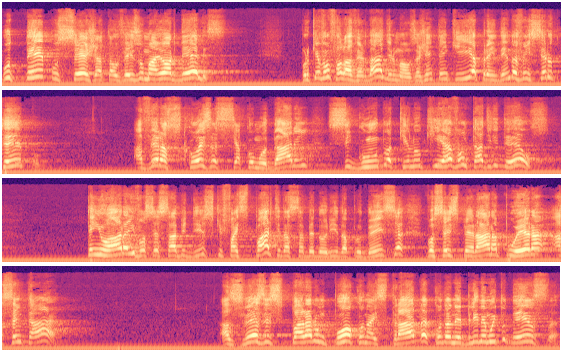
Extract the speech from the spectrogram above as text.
o tempo seja talvez o maior deles. Porque vamos falar a verdade, irmãos, a gente tem que ir aprendendo a vencer o tempo a ver as coisas se acomodarem segundo aquilo que é a vontade de Deus. Tem hora, e você sabe disso, que faz parte da sabedoria e da prudência, você esperar a poeira assentar. Às vezes, parar um pouco na estrada quando a neblina é muito densa.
